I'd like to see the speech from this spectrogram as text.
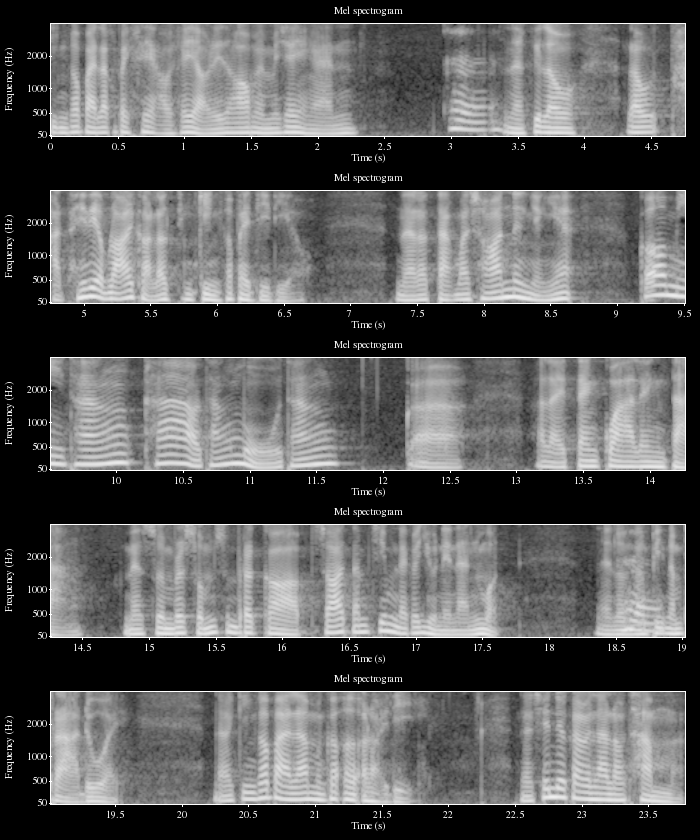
กินเข้าไปแล้วก็ไปเขย่าเขย่าในท้องมันไม่ใช่อย่างนั้นนะคือเรา เราผัดให้เรียบร้อยก่อนแล้วจึงกินเข้าไปทีเดียวนะเราตักมาช้อนหนึ่งอย่างเงี้ยก็มีทั้งข้าวทั้งหมูทั้งอะไรแตงกวาอะไรต่างๆนะส่วนผสมส่วนประกอบซอสน้ำจิ้มอะไรก็อยู่ในนั้นหมดนะรวมทั้งพริกน้ำปลาด้วยนะกินเข้าไปแล้วมันก็เอออร่อยดีนะเช่นเดียวกันเวลาเราทำอะ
